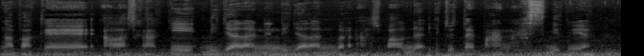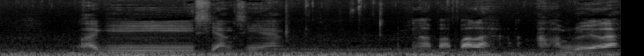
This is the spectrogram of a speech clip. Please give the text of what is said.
nggak pakai alas kaki dijalanin di jalan beraspal dan itu teh panas gitu ya. Lagi siang-siang. Nggak apa-apa lah alhamdulillah.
